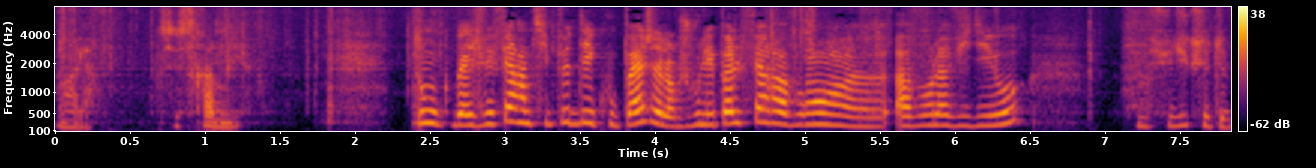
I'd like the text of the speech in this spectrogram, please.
Voilà, ce sera mieux. Donc bah, je vais faire un petit peu de découpage. Alors je voulais pas le faire avant, euh, avant la vidéo. Je me suis dit que c'était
